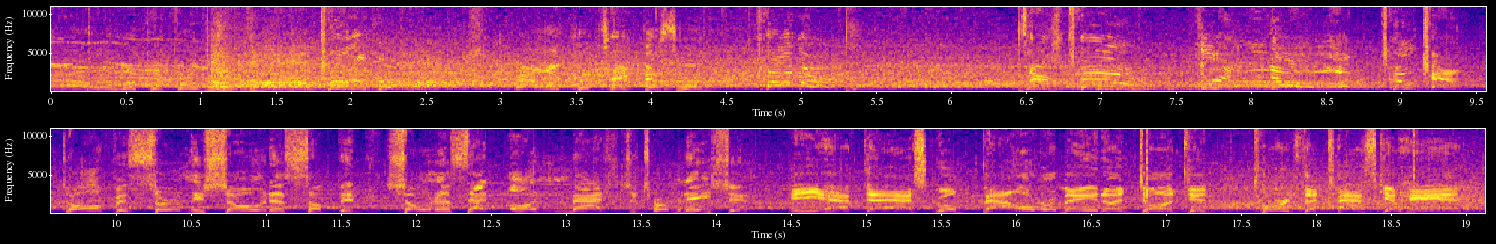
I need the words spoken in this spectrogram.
Now they're looking for liftoff. Grace. Balor could take this one. Cover. There's two, three, no, a two count. Dolph is certainly showing us something, showing us that unmatched determination. And you have to ask, will Balor remain undaunted towards the task at hand?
